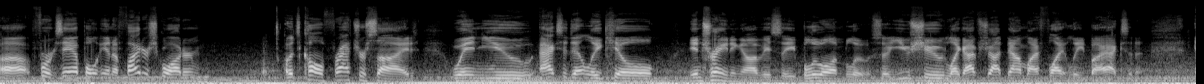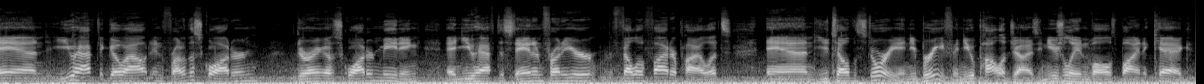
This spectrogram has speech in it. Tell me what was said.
Uh, for example, in a fighter squadron, it's called fratricide when you accidentally kill in training, obviously, blue on blue. So you shoot, like I've shot down my flight lead by accident. And you have to go out in front of the squadron during a squadron meeting and you have to stand in front of your fellow fighter pilots and you tell the story and you brief and you apologize and usually involves buying a keg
